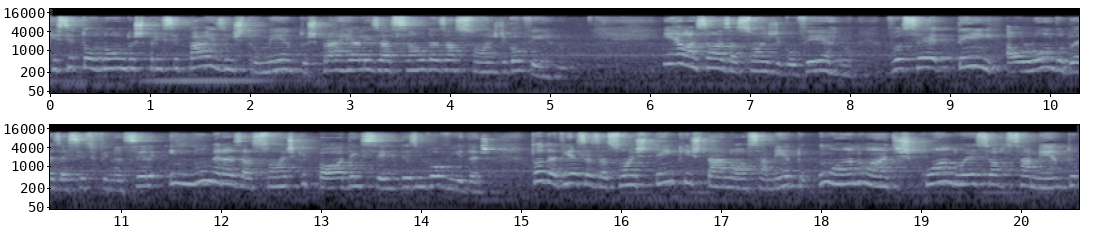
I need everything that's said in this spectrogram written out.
que se tornou um dos principais instrumentos para a realização das ações de governo. Em relação às ações de governo, você tem ao longo do exercício financeiro inúmeras ações que podem ser desenvolvidas. Todavia, essas ações têm que estar no orçamento um ano antes, quando esse orçamento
